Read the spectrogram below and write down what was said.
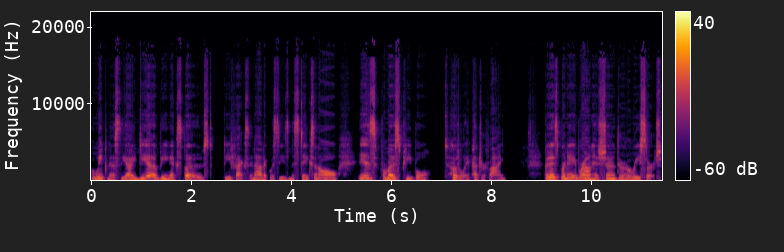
a weakness, the idea of being exposed, defects, inadequacies, mistakes, and all, is for most people totally petrifying. But as Brene Brown has shown through her research,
